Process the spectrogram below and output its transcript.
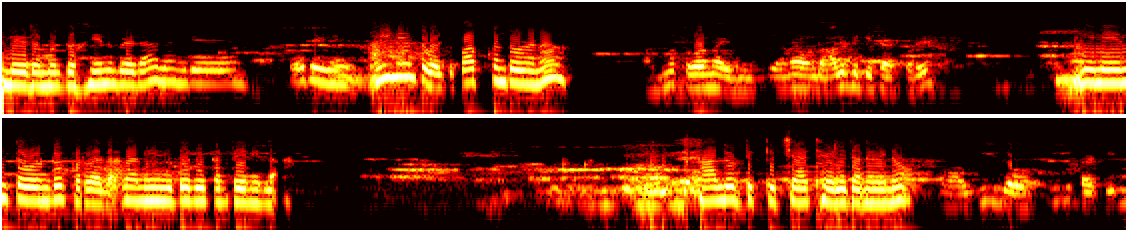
ಬೇಡ ಮುದ್ದು ಏನು ಬೇಡ ನನಗೆ ನೀನೇನ್ ತಗೊಳ್ತಿ? ಪಾಪ್ಕಾರ್ನ್ ತಗೊಳ್ಳೋಣ? ಅದನ್ನು ತಗೊಳ್ಳೋಣ ಇದನ್ನ ಒಂದು ಆಲೂ ಟಿಕ್ಕಿ ಚಾಟ್ ಕೊಡಿ. ನೀನೇನ್ ತಗೊಂಡ್ರು ಪರವಾಗಿಲ್ಲ ನಾನು ಇದೇ ಬೇಕಂತ ಏನಿಲ್ಲ ಆಲೂ ಟಿಕ್ಕಿ ಚಾಟ್ ಹೇಳಿದಾನೇನು ಇದು ಈ ತರ್ಟೀನ್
